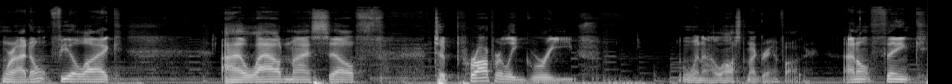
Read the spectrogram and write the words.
where I don't feel like I allowed myself to properly grieve when I lost my grandfather. I don't think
